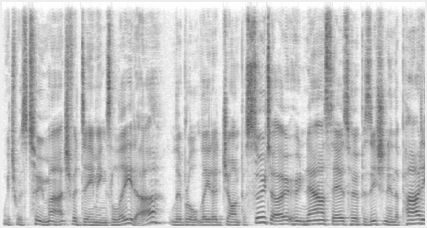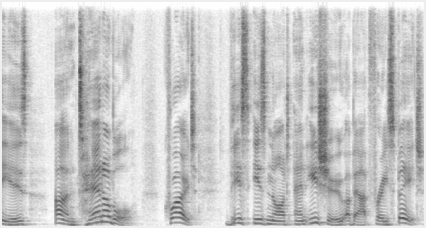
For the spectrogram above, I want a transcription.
which was too much for Deeming's leader, Liberal leader John Pesutto, who now says her position in the party is untenable. Quote, this is not an issue about free speech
